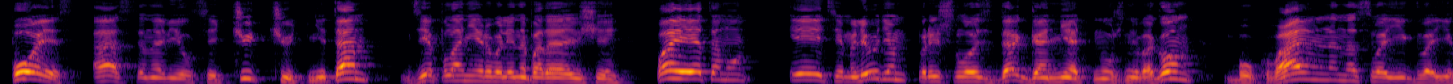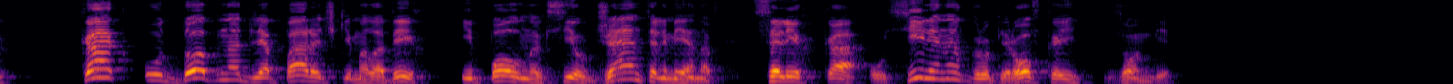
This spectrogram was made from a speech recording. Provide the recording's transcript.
Поезд остановился чуть-чуть не там, где планировали нападающие, Поэтому этим людям пришлось догонять нужный вагон буквально на своих двоих. Как удобно для парочки молодых и полных сил джентльменов, слегка усиленных группировкой зомби.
